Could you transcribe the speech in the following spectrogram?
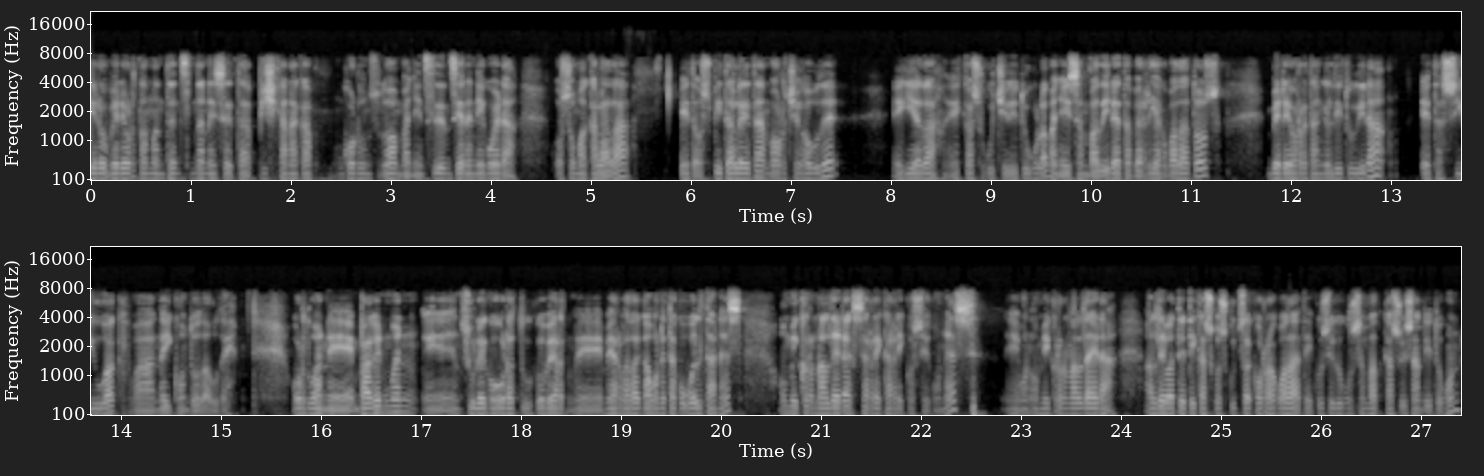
gero bere hortan mantentzen da, naiz eta pixkanaka goruntzu doan, baina intzidentziaren egoera oso makala da, eta ospitaleetan ba hortxe gaude, egia da, e, kasu gutxi ditugula, baina izan badira eta berriak badatoz, bere horretan gelditu dira, eta ziuak ba, nahi kondo daude. Orduan, e, bagenuen e, entzule gogoratuko behar, e, behar bada gabonetako bueltan ez, omikron alderak zerrekarriko zigun ez? E, bueno, omikron aldera alde batetik asko eskutzakorragoa da, eta ikusi dugun zenbat kasu izan ditugun,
